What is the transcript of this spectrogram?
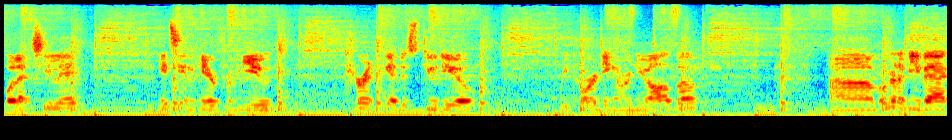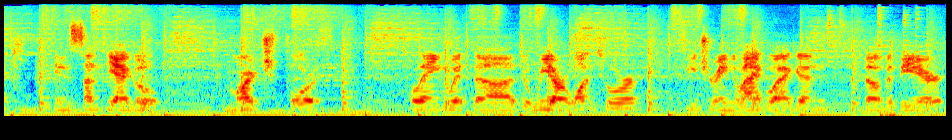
Hola Chile. It's in here from Mute, currently at the studio, recording our new album. Uh, we're gonna be back in Santiago March 4th, playing with uh, the We Are One tour, featuring Lagwagon, Belvedere,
